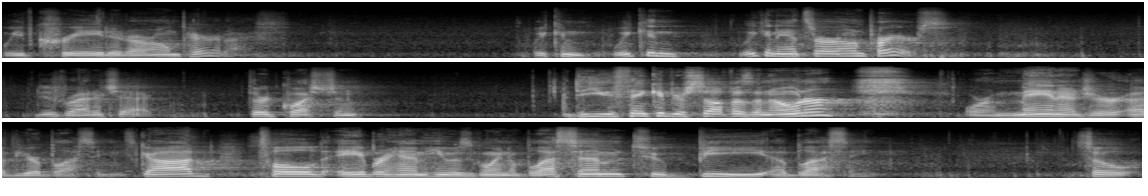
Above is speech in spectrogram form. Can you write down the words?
we've created our own paradise. We can, we can, we can answer our own prayers. Just write a check. Third question Do you think of yourself as an owner or a manager of your blessings? God told Abraham he was going to bless him to be a blessing. So,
